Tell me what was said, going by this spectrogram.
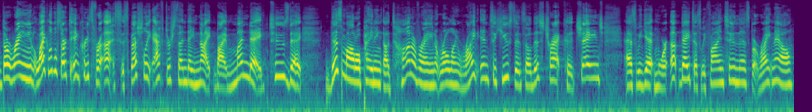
the rain likely will start to increase for us, especially after Sunday night. By Monday, Tuesday, this model painting a ton of rain rolling right into Houston, so this track could change as we get more updates, as we fine tune this, but right now,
